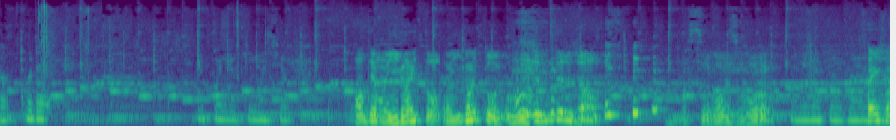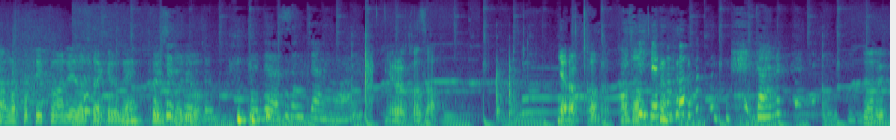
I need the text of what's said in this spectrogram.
ょっとこれ横に置きましょう。あでも意外と意外とめっちゃ似てるじゃん。あすごいすごい。ありがとうございます。最初あのポテトあれだったけどねトイ・ストーリーをそれではすんちゃんのは喜こぞ喜こぞ。こぞ誰？誰って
